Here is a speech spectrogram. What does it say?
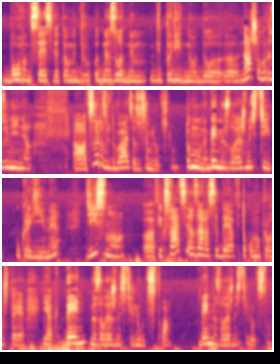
Богом, Всесвітом і одне з одним відповідно до е, нашого розуміння. Це зараз відбувається з усім людством. Тому на День Незалежності України дійсно е, фіксація зараз іде в такому просторі, як День Незалежності людства. День Незалежності людства.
